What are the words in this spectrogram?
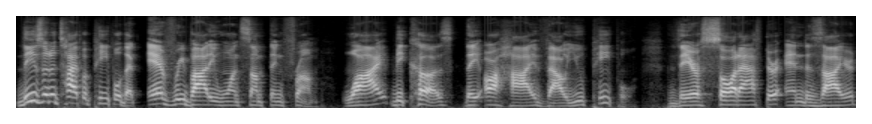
These are the type of people that everybody wants something from. Why? Because they are high value people. They're sought after and desired.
